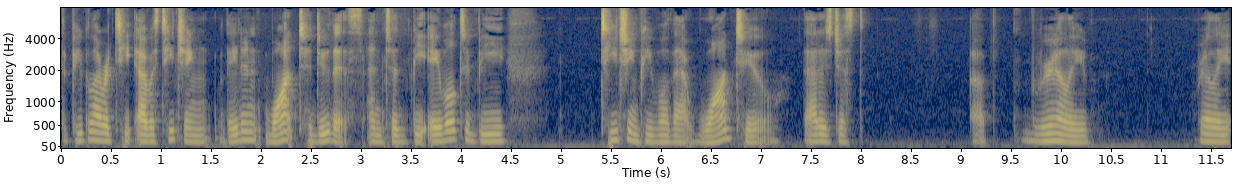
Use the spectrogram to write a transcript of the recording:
the people I, were te- I was teaching, they didn't want to do this and to be able to be teaching people that want to, that is just a really really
